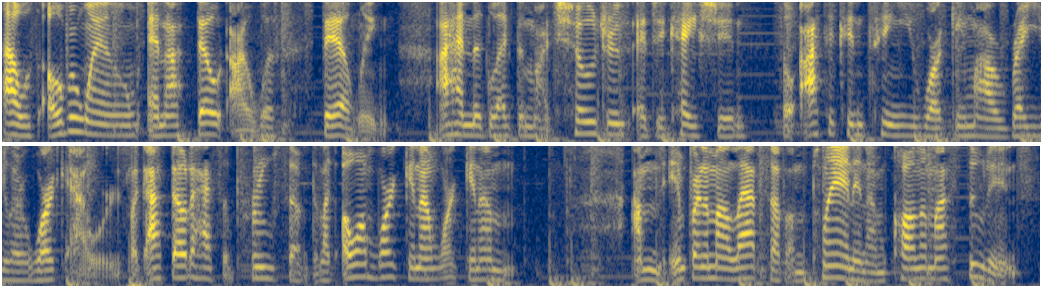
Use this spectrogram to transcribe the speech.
I was overwhelmed and I felt I was failing. I had neglected my children's education so I could continue working my regular work hours. Like I felt I had to prove something. Like, oh, I'm working, I'm working, I'm I'm in front of my laptop, I'm planning, I'm calling my students.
